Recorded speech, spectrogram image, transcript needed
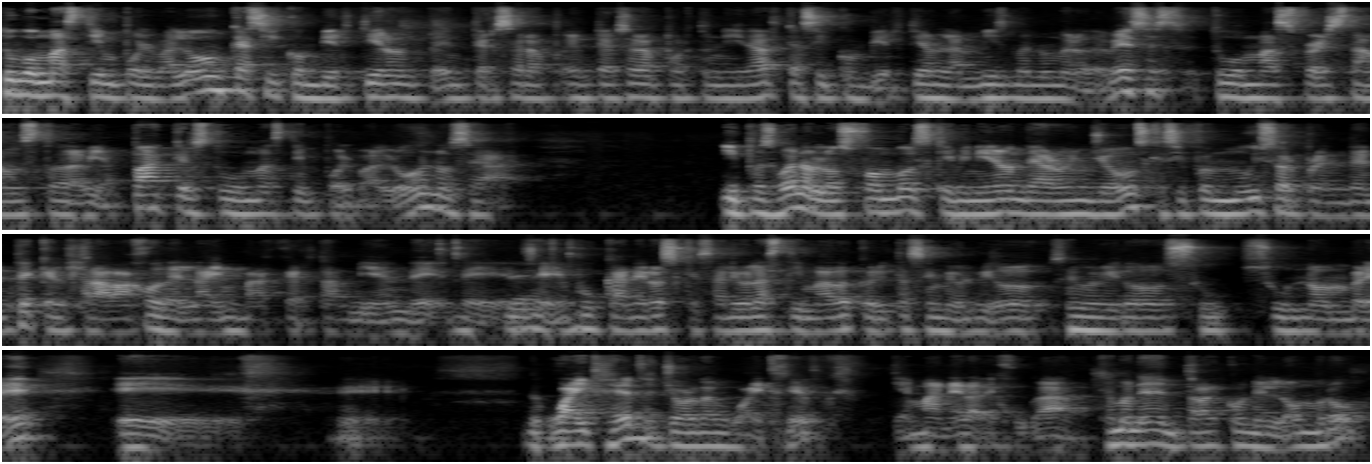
tuvo más tiempo el balón, casi convirtieron en tercera, en tercera oportunidad, casi convirtieron la misma número de veces, tuvo más first downs todavía Packers, tuvo más tiempo el balón, o sea, y pues bueno, los fumbles que vinieron de Aaron Jones, que sí fue muy sorprendente, que el trabajo de linebacker también de, de, Bucaneros que salió lastimado, que ahorita se me olvidó, se me olvidó su, su nombre, eh, eh, Whitehead, Jordan Whitehead, qué manera de jugar, qué manera de entrar con el hombro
